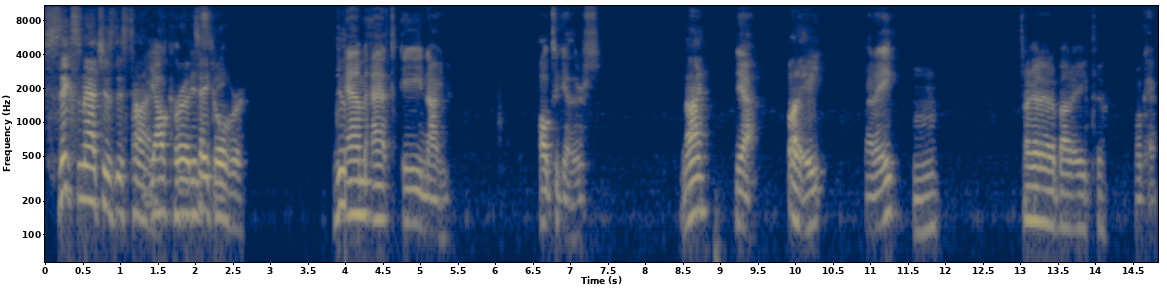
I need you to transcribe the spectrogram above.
Six matches this time Y'all for a convinced me. takeover. am at a nine altogether's. Nine, Yeah, about an 8 at eight. Mhm. I got it at about eight too. Okay.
